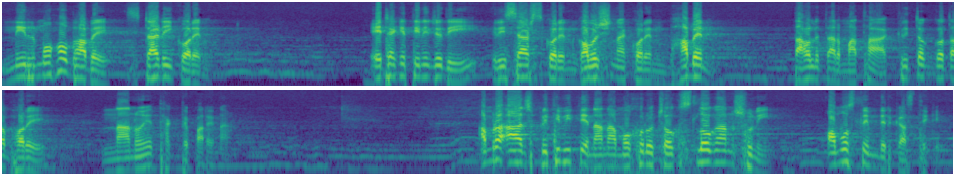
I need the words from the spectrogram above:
নির্মোহভাবে স্টাডি করেন, এটাকে তিনি যদি রিসার্চ করেন, গবেষণা করেন, ভাবেন, তাহলে তার মাথা কৃতজ্ঞতা ভরে না নয়ে থাকতে পারে না। আমরা আজ পৃথিবীতে নানা মুখরোচক স্লোগান শুনি অমুসলিমদের কাছ থেকে।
